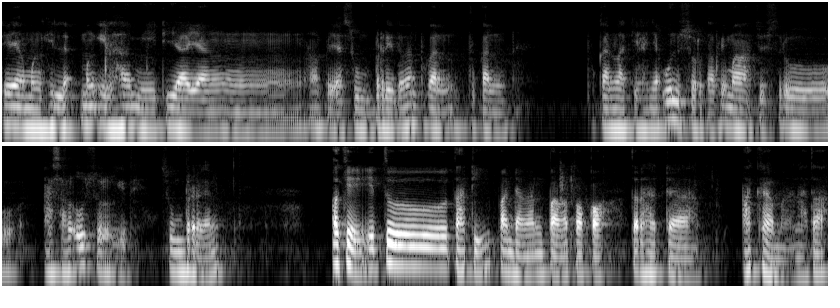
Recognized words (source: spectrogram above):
dia yang mengilhami. Dia yang apa ya sumber itu kan bukan bukan bukan lagi hanya unsur tapi malah justru asal usul gitu ya. Sumber kan oke itu tadi pandangan para tokoh terhadap agama nah tak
